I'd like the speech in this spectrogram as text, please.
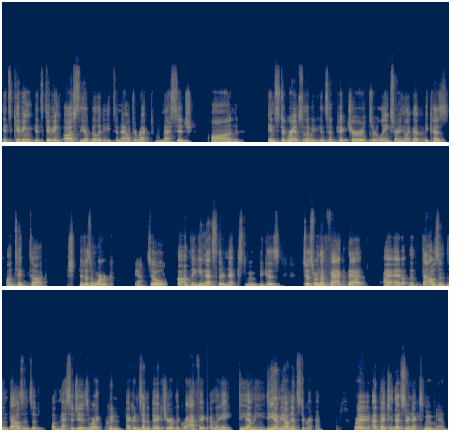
it's giving it's giving us the ability to now direct message on Instagram so that we can send pictures or links or anything like that because on TikTok, it doesn't work. Yeah. So I'm thinking that's their next move because just from the fact that I had uh, the thousands and thousands of, of messages where I couldn't I couldn't send a picture of the graphic. I'm like, hey, DM me, DM me on Instagram. Right. I bet you that's their next move, man.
